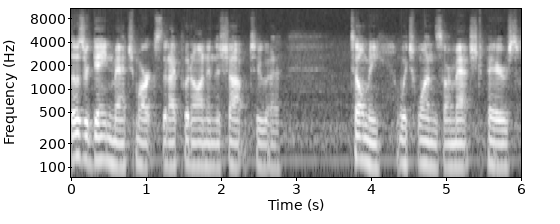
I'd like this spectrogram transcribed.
Those are gain match marks that I put on in the shop to uh, tell me which ones are matched pairs.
